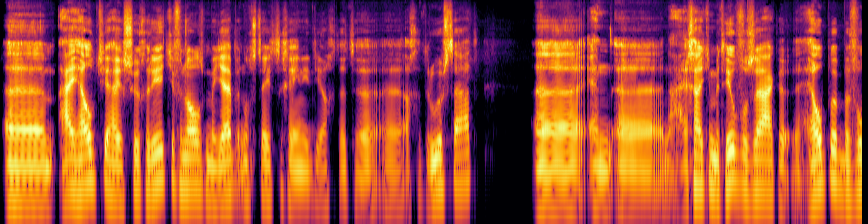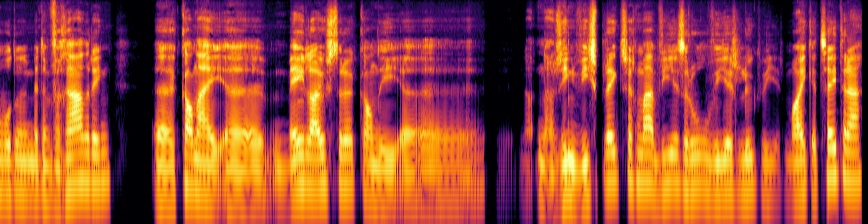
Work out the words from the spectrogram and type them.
Ehm, hij helpt je, hij suggereert je van alles, maar jij bent nog steeds degene die achter het, achter het roer staat. en nou, hij gaat je met heel veel zaken helpen. Bijvoorbeeld met een vergadering. kan hij meeluisteren? Kan hij nou, nou, zien wie spreekt, zeg maar. Wie is Roel, wie is Luc, wie is Mike, et cetera.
